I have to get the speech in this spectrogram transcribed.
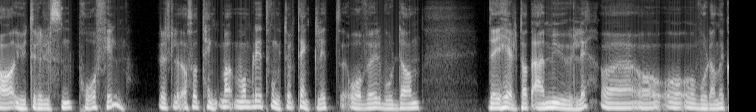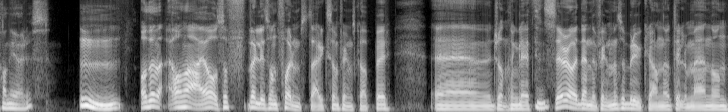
av utryddelsen på film. Slett. Altså, tenk, man, man blir tvunget til å tenke litt over hvordan det i hele tatt er mulig, og, og, og, og hvordan det kan gjøres. Mm. Og, den, han er jo også veldig sånn formsterk som filmskaper. Eh, Jonathan Glazer, og i denne filmen så bruker han jo til og med noen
